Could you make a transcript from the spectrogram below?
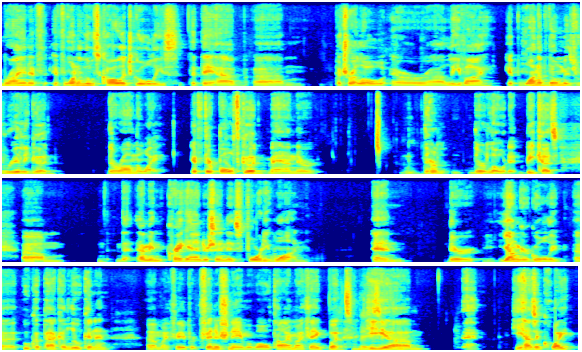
Ryan if if one of those college goalies that they have um Portillo or uh, levi if one of them is really good they're on the way. If they're both good man they're they're they're loaded. Because um th- i mean craig anderson is 41 and their younger goalie, uh, Ukko-Pekka Luukkonen, uh, my favorite Finnish name of all time, I think. But he um, he hasn't quite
